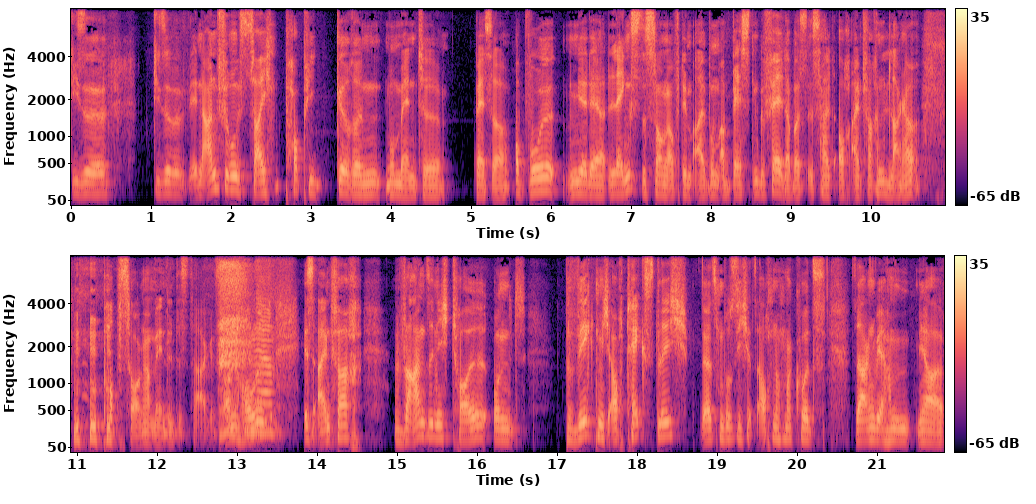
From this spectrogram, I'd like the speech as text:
diese, diese in Anführungszeichen poppigeren Momente besser. Obwohl mir der längste Song auf dem Album am besten gefällt. Aber es ist halt auch einfach ein langer Popsong am Ende des Tages. On Hold Ja. ist einfach wahnsinnig toll und bewegt mich auch textlich. Das muss ich jetzt auch noch mal kurz sagen. Wir haben ja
